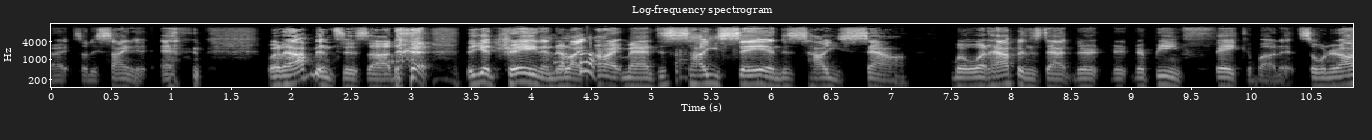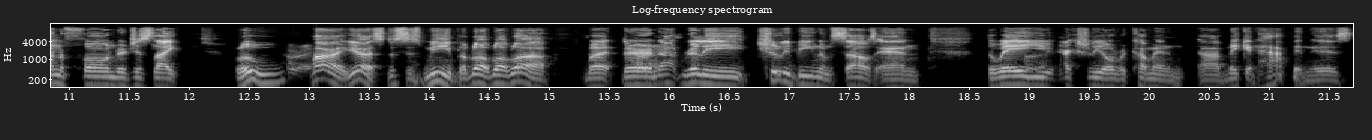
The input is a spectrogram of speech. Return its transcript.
Right. So they sign it. And what happens is uh they get trained and they're like, all right, man, this is how you say it and this is how you sound. But what happens is that they're, they're they're being fake about it. So when they're on the phone, they're just like, "Hello, Correct. hi, yes, this is me," blah blah blah blah. But they're Correct. not really truly being themselves. And the way you actually overcome and uh, make it happen is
